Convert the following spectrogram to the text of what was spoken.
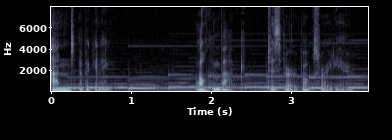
and a beginning. Welcome back to Spirit Box Radio.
